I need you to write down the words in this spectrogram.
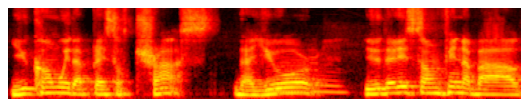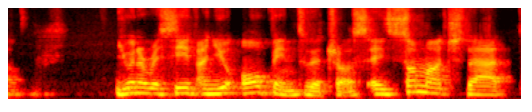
you come with a place of trust that you're mm. you, there is something about you're going to receive and you open to the trust. It's so much that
